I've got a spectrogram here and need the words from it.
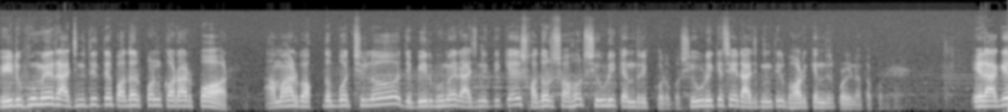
বীরভূমের রাজনীতিতে পদার্পণ করার পর আমার বক্তব্য ছিল যে বীরভূমের রাজনীতিকে সদর শহর সিউড়ি কেন্দ্রিক করব। সিউড়িকে সেই রাজনীতির ভর কেন্দ্রে পরিণত করব। এর আগে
